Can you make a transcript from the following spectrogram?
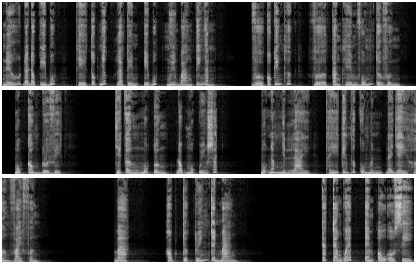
Nếu đã đọc ebook thì tốt nhất là tìm ebook nguyên bản tiếng Anh. Vừa có kiến thức, vừa tăng thêm vốn từ vựng. Một công đôi việc. Chỉ cần một tuần đọc một quyển sách, một năm nhìn lại thấy kiến thức của mình đã dày hơn vài phần. 3. Học trực tuyến trên mạng Các trang web MOOC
